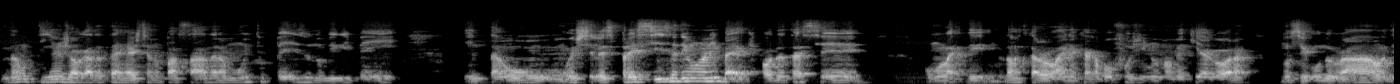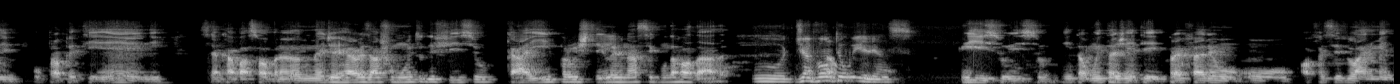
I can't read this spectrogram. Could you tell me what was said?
Não tinha jogada terrestre ano passado, era muito peso no Big Ben. Então, o Steelers precisa de um running back. Pode até ser um moleque de North Carolina que acabou fugindo o nome aqui agora no segundo round, o próprio Etienne, se acabar sobrando. Najee Harris acho muito difícil cair para o Steelers na segunda rodada. O Javonte então, Williams. Isso, isso. Então muita gente prefere um, um offensive lineman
